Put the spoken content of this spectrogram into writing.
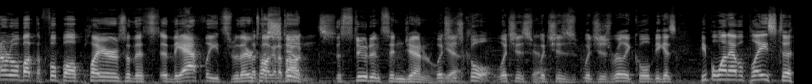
don't, know about the football players or the the athletes, or they're But the talking about students. the students in general, which yes. is cool. Which is which is which is really cool because people want to have a place to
